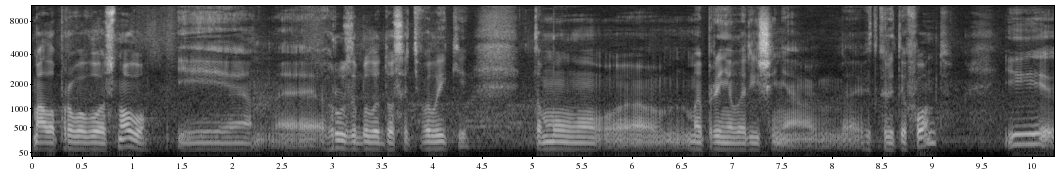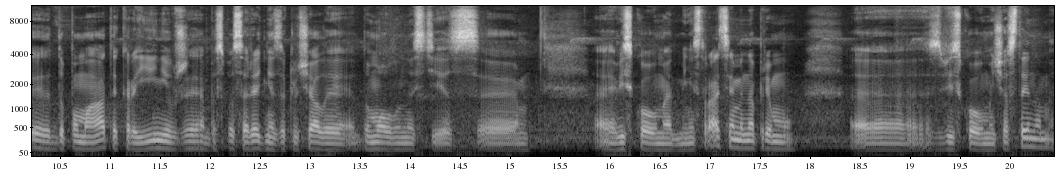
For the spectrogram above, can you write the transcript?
мало правову основу, і грузи були досить великі. Тому ми прийняли рішення відкрити фонд і е, допомагати країні вже безпосередньо заключали домовленості з е, е, військовими адміністраціями напряму, з військовими частинами.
